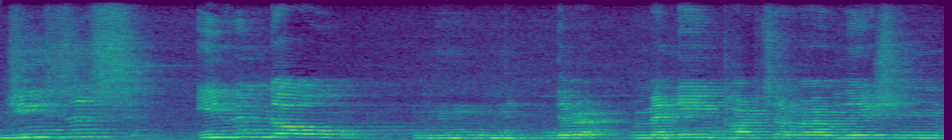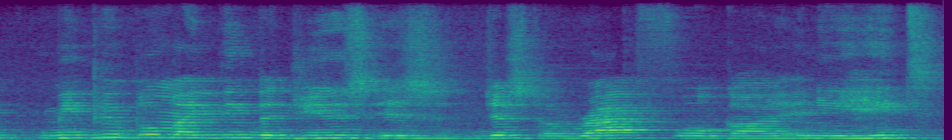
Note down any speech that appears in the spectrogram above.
Jesus, even though there are many parts of Revelation, people might think that Jesus is just a wrathful God and he hates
